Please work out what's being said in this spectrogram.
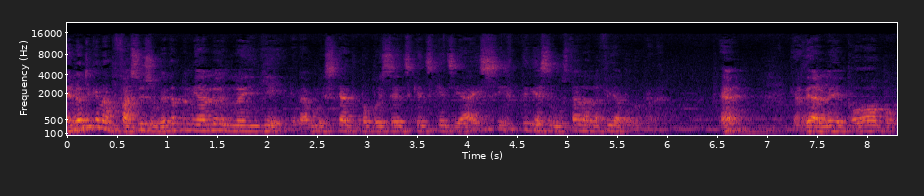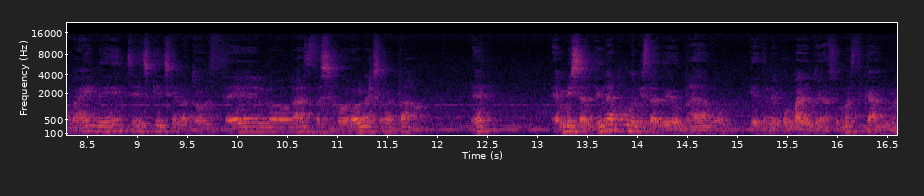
Ενώ και να αποφασίσουμε, γιατί από το μυαλό είναι λογική, και να πούμε κάτι που είσαι έτσι και έτσι και έτσι, άι, τι διασυμουστά αλλά φύγει από εδώ πέρα. Ε; Η καρδιά λέει, πω, πω, μα είναι έτσι, έτσι και έτσι, αλλά τον θέλω, ας τα συγχωρώ να ξαναπάω. Ε; Εμείς αντί να πούμε και στα δύο μπράβο, γιατί είναι κομμάτι του εαυτού μας, τι κάνουμε,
